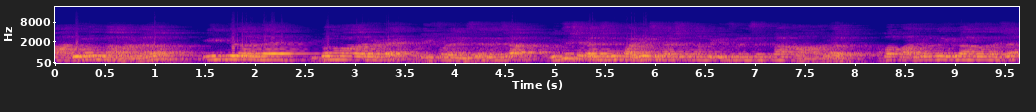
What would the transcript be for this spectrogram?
പതിനൊന്നാണ്. ഇതാണ് ഇവന്മാരുടെ ഡിഫറൻസ് എന്ന് വെച്ചാൽ പുതിയ ശരാശരി പഴയ ശരാശരി തമ്മിൽ ഡിഫറൻസ് എത്ര ആറ്. അപ്പൊ പതിനൊന്ന് ഇതാണെന്ന് വെച്ചാൽ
